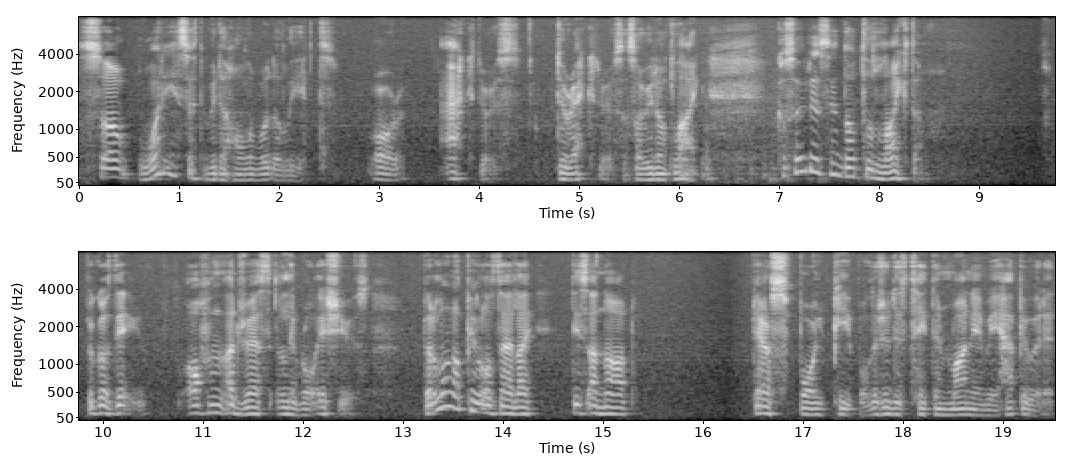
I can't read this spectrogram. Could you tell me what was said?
So, what is it with the Hollywood elite or actors, directors, and so we don't like? Conservatives don't like them because they often address liberal issues. But a lot of people say like these are not they are spoiled people. They should just take their money and be happy with it.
